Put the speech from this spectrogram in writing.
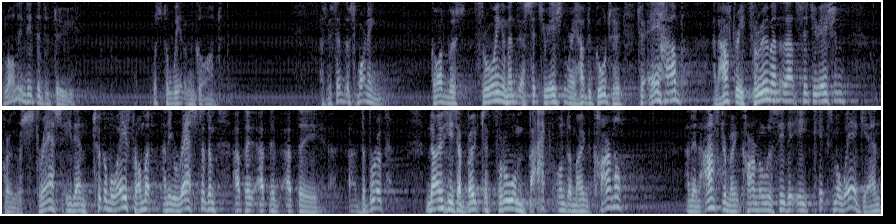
Well, all he needed to do was to wait on God. As we said this morning, God was throwing him into a situation where he had to go to, to Ahab, and after he threw him into that situation, where there was stress, he then took him away from it and he rested him at the, at the, at the, uh, the brook. Now he's about to throw him back onto Mount Carmel. And then after Mount Carmel, we'll see that he takes him away again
